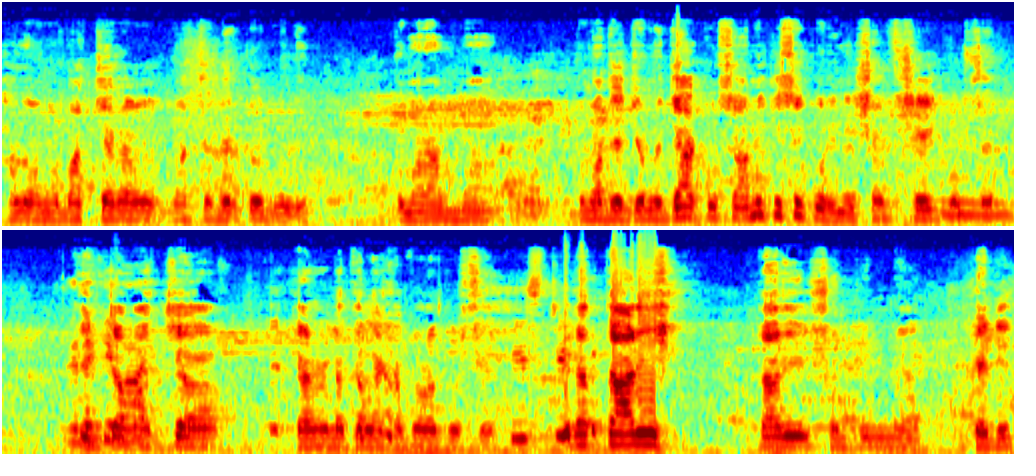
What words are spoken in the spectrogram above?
ভালো। আমার বাচ্চারাও বাচ্চাদেরকেও বলি তোমার আম্মা তোমাদের জন্য যা করছে আমি কিছুই করি না সব সেই করছে। তিনটা বাচ্চা কানাডাতে লেখাপড়া করছে। এটা তারই তারই সম্পূর্ণ credit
